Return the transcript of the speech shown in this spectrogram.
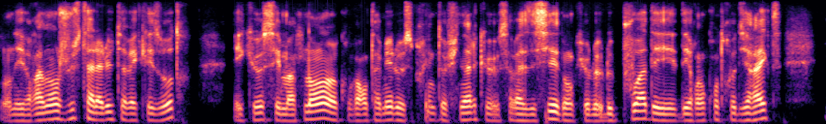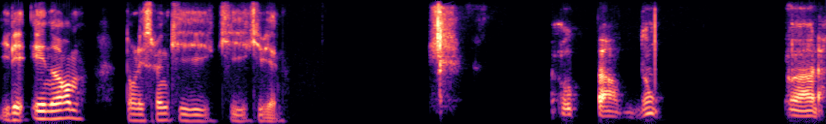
on est vraiment juste à la lutte avec les autres et que c'est maintenant qu'on va entamer le sprint final que ça va se décider. Donc le, poids des, rencontres directes, il est énorme dans les semaines qui viennent. Oh, pardon. Voilà.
